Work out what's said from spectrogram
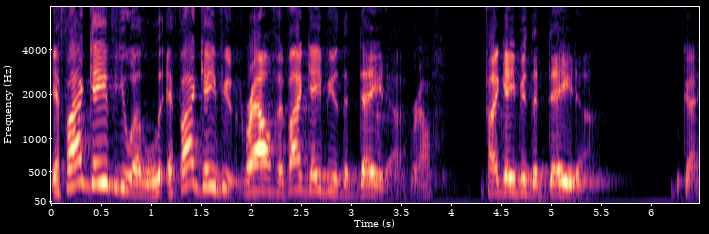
If I gave you a, if I gave you, Ralph, if I gave you the data, Ralph, if I gave you the data, okay,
